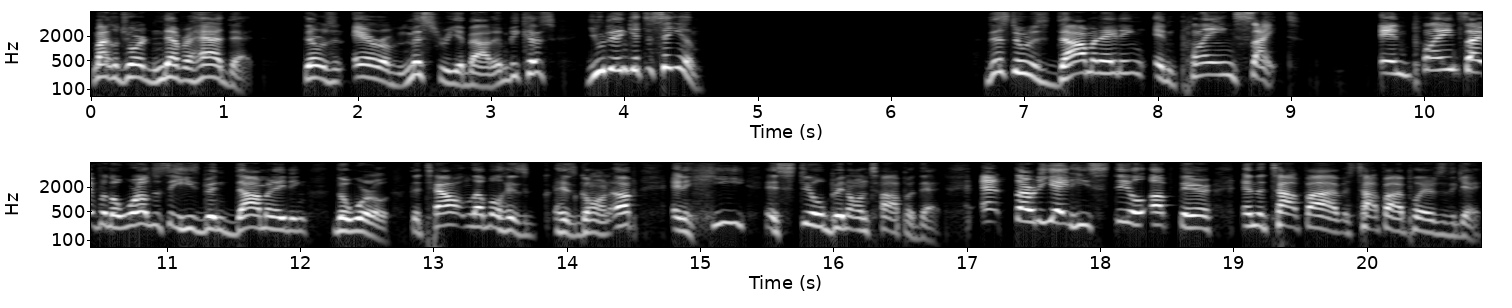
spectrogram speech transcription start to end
Michael Jordan never had that. There was an air of mystery about him because you didn't get to see him. This dude is dominating in plain sight in plain sight for the world to see. He's been dominating the world. The talent level has has gone up, and he has still been on top of that. At 38, he's still up there in the top five as top five players of the game.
